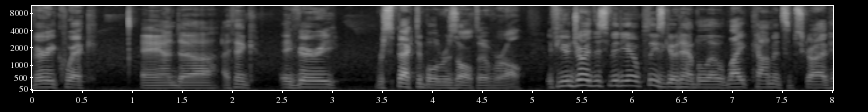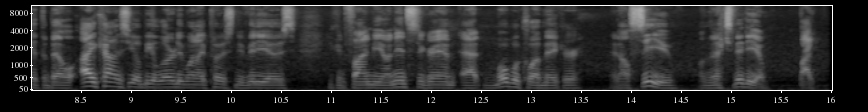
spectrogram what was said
very quick, and uh, I think a very respectable result overall. If you enjoyed this video, please go down below, like, comment, subscribe, hit the bell icon So you'll be alerted when I post new videos. You can find me on Instagram at Mobile Club Maker, and I'll see you on the next video. Bye.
